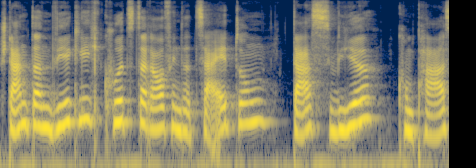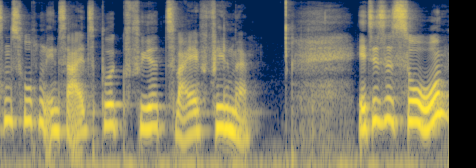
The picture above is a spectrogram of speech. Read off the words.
stand dann wirklich kurz darauf in der Zeitung, dass wir Komparsen suchen in Salzburg für zwei Filme. Jetzt ist es so,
